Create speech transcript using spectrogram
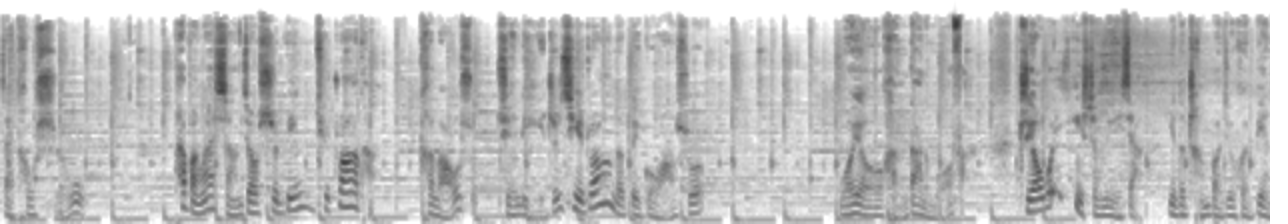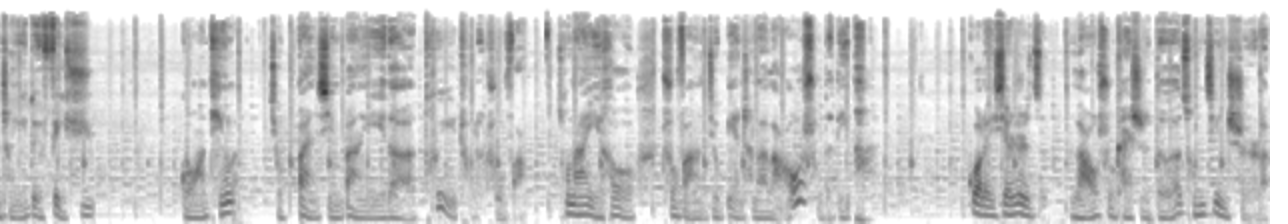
在偷食物。他本来想叫士兵去抓它，可老鼠却理直气壮地对国王说：“我有很大的魔法，只要我一声令下。”你的城堡就会变成一堆废墟。国王听了，就半信半疑地退出了厨房。从那以后，厨房就变成了老鼠的地盘。过了一些日子，老鼠开始得寸进尺了。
